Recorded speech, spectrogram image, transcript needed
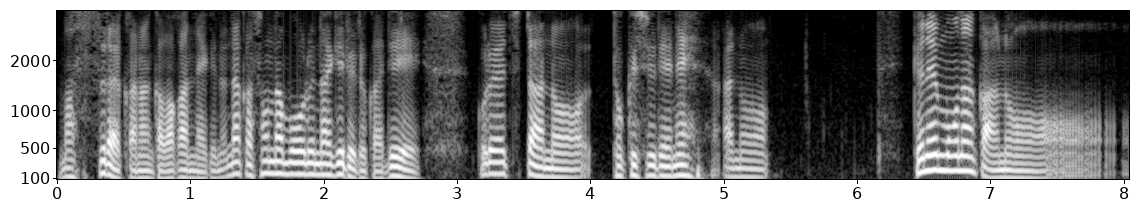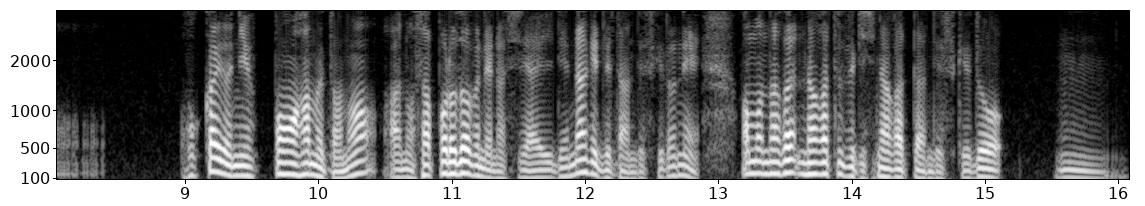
まっすらかなんかわかんないけど、なんかそんなボール投げるとかで、これはちょっとあの、特殊でね、あの、去年もなんかあの北海道日本ハムとの、あの、札幌ドームでの試合で投げてたんですけどね、あんま長、長続きしなかったんですけど、うん。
